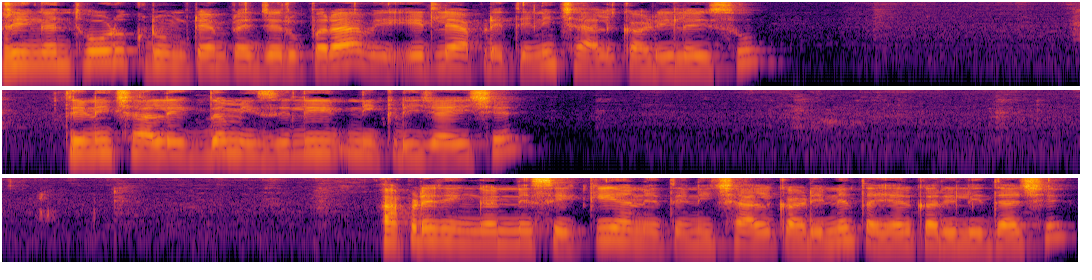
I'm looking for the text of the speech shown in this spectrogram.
રીંગણ થોડુંક રૂમ ટેમ્પરેચર ઉપર આવે એટલે આપણે તેની છાલ કાઢી લઈશું. તેની છાલ એકદમ ઇઝીલી નીકળી જાય છે. આપણે રીંગણને શેકી અને તેની છાલ કાઢીને તૈયાર કરી લીધા છે.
